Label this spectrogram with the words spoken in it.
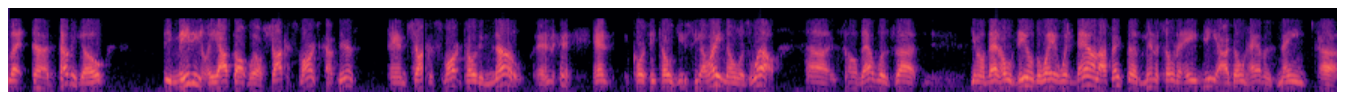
let uh, Tubby go, immediately I thought, well, Shaka Smart's got this, and Shaka Smart told him no, and and of course he told UCLA no as well. Uh, so that was, uh, you know, that whole deal. The way it went down, I think the Minnesota AD. I don't have his name uh,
